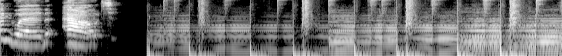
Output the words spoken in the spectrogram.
and Gwen out. you.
